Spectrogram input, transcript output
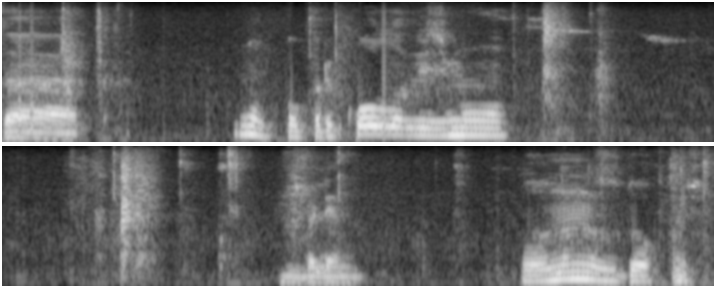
Так. Ну, по приколу візьму. Блін. Головне не здохнуть.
